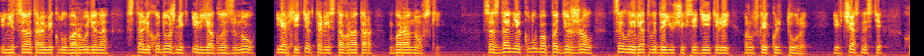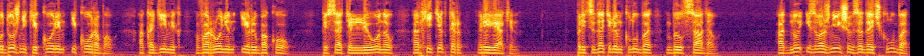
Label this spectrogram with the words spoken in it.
Инициаторами клуба «Родина» стали художник Илья Глазунов и архитектор-реставратор Барановский. Создание клуба поддержал целый ряд выдающихся деятелей русской культуры, и в частности художники Корин и Коробов, академик Воронин и Рыбаков, писатель Леонов, архитектор Ревякин. Председателем клуба был Садов. Одной из важнейших задач клуба,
